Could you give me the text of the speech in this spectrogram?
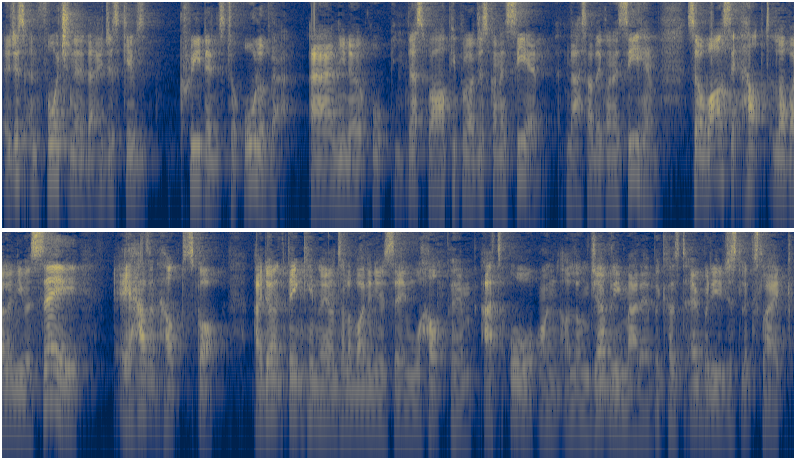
It's just unfortunate that it just gives credence to all of that. And you know, that's why people are just gonna see it. And that's how they're gonna see him. So whilst it helped Love Island USA, it hasn't helped Scott. I don't think him going on to Love Island USA will help him at all on a longevity matter because to everybody it just looks like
